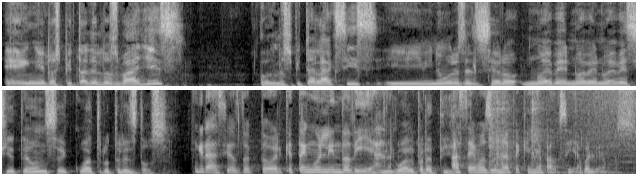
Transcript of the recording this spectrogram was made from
en el Hospital de los Valles o en el Hospital Axis y mi número es el 0999-711-432. Gracias, doctor. Que tenga un lindo día. Igual para ti. Hacemos una pequeña pausa y ya volvemos.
